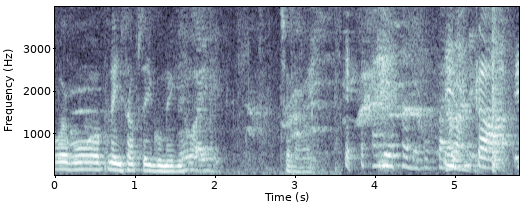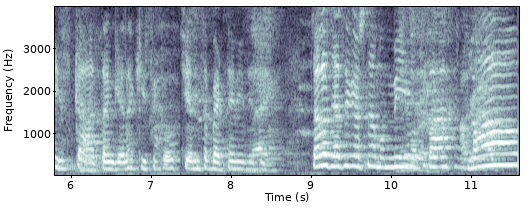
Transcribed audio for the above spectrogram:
और वो अपने हिसाब से ही घूमेगी। चलो भाई। इसका इसका आतंक है ना किसी को चैन से बैठने नहीं देते। चलो जय श्री कृष्णा मम्मी पापा माओ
